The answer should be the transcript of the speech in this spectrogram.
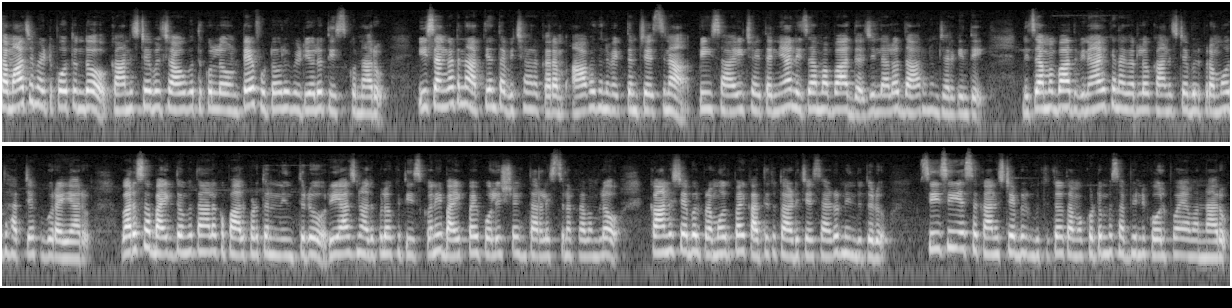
సమాజం ఎటుపోతుందో కానిస్టేబుల్ చావు బతుకుల్లో ఉంటే ఫోటోలు వీడియోలు తీసుకున్నారు. ఈ సంఘటన అత్యంత విచారకరం. ఆవేదన వ్యక్తం చేసిన పి. సాయి చైతన్య నిజామాబాద్ జిల్లాలో దారుణం జరిగింది. నిజామాబాద్ వినాయక నగర్లో కానిస్టేబుల్ ప్రమోద్ హత్యకు గురయ్యారు. వరుస బైక్ దొంగతనాలకు పాల్పడుతున్న నిందితుడు రియాజ్ను అదుపులోకి తీసుకుని బైక్పై పోలీస్ స్టేషన్ తరలిస్తున్న క్రమంలో కానిస్టేబుల్ ప్రమోద్పై కత్తితో దాడి చేశాడు నిందితుడు. సీసీఎస్ కానిస్టేబుల్ మృతితో తమ కుటుంబ సభ్యుని కోల్పోయామన్నారు.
